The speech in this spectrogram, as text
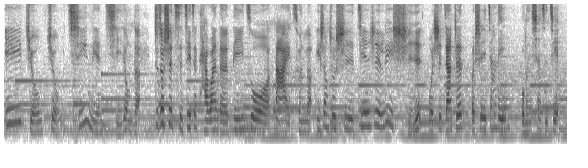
一九九七年启用的，这就是慈济在台湾的第一座大爱村了。以上就是今日历史，我是家珍，我是嘉玲，我们下次见。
